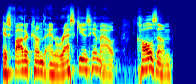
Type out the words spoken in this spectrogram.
His father comes and rescues him out, calls him,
